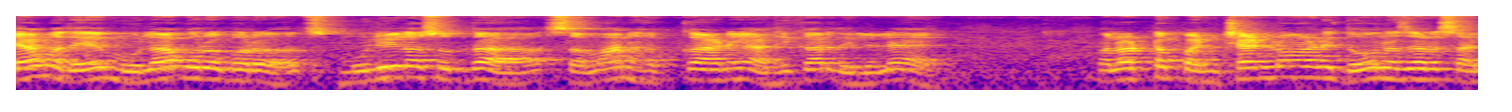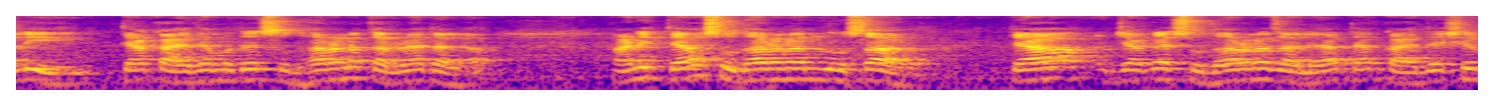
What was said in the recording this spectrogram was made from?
त्यामध्ये मुलाबरोबरच मुलीला सुद्धा समान हक्क आणि अधिकार दिलेले आहेत. मला वाटतं पंच्याण्णव आणि दोन हजार साली त्या कायद्यामध्ये सुधारणा करण्यात आल्या आणि त्या सुधारणांनुसार त्या ज्या काही सुधारणा झाल्या त्या कायदेशीर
